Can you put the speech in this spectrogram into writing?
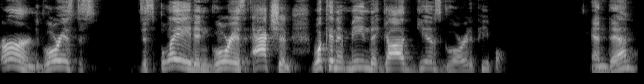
earned. Glory is dis- displayed in glorious action. What can it mean that God gives glory to people? And then,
